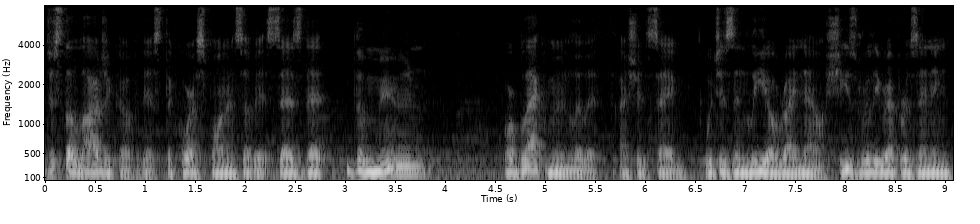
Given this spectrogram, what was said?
just the logic of this, the correspondence of it says that the moon or black moon Lilith, I should say, which is in Leo right now, she's really representing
